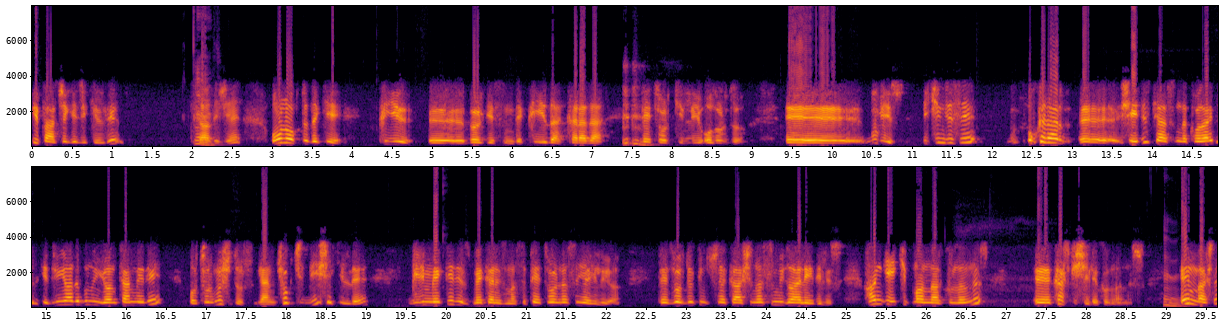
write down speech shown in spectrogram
bir parça gecikildi sadece. Evet. O noktadaki kıyı e, bölgesinde, kıyıda, karada petrol kirliliği olurdu. E, bu bir. İkincisi o kadar e, şeydir ki aslında kolaydır ki dünyada bunun yöntemleri oturmuştur. Yani çok ciddi şekilde bilinmektedir mekanizması. Petrol nasıl yayılıyor? Petrol döküntüsüne karşı nasıl müdahale edilir? Hangi ekipmanlar kullanılır? E, kaç kişiyle kullanılır? Evet. En başta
